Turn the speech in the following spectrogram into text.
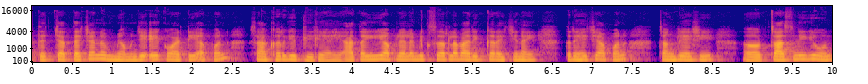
त्याच्या त्याच्या निम्म्या म्हणजे एक वाटी आपण साखर घेतलेली आहे. आता ही आपल्याला मिक्सरला बारीक करायची नाही. तर ह्याची आपण चांगली अशी चाचणी घेऊन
